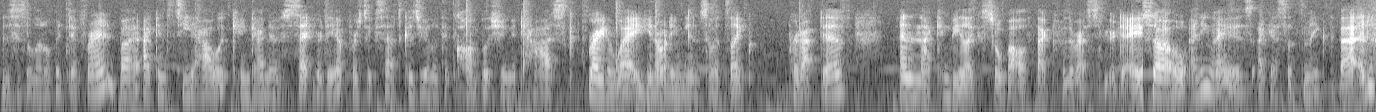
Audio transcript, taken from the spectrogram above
this is a little bit different but i can see how it can kind of set your day up for success because you're like accomplishing a task right away you know what i mean? So it's like productive and then that can be like a snowball effect for the rest of your day. So anyways i guess let's make the bed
